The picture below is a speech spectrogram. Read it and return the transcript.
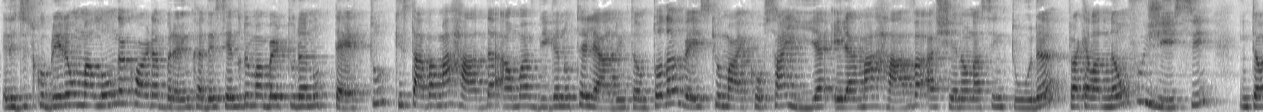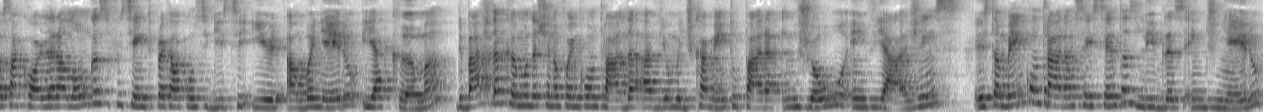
Eles descobriram uma longa corda branca descendo de uma abertura no teto que estava amarrada a uma viga no telhado. Então, toda vez que o Michael saía, ele amarrava a Shannon na cintura para que ela não fugisse. Então essa corda era longa o suficiente para que ela conseguisse ir ao banheiro e à cama. Debaixo da cama onde a Shannon foi encontrada havia um medicamento para enjoo em viagens. Eles também encontraram 600 libras em dinheiro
